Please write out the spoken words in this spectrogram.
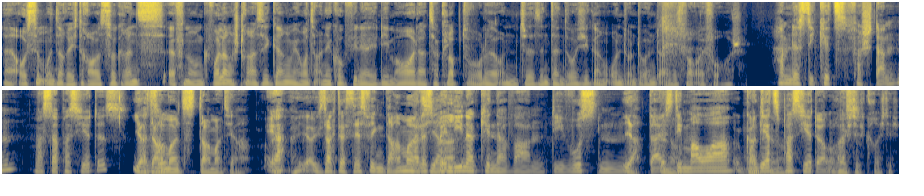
äh, aus dem Unterricht raus zur Grenze Grenzöffnung Wollangstraße gegangen. Wir haben uns angeguckt, wie der, die Mauer da zerkloppt wurde und äh, sind dann durchgegangen und, und, und. Also es war euphorisch. Haben das die Kids verstanden, was da passiert ist? Ja, also, damals, damals ja. Ja. ich sage das deswegen damals. Weil das ja. Berliner Kinder waren, die wussten, ja, da genau. ist die Mauer Ganz und jetzt genau. passiert irgendwas. Richtig, richtig.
